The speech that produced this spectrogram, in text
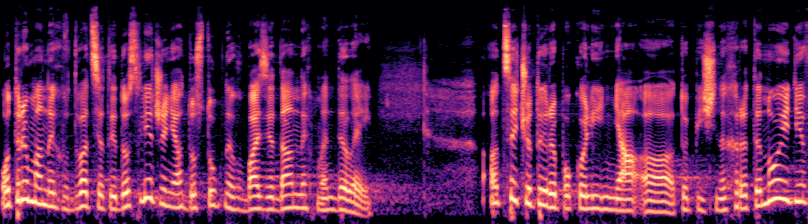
отриманих в 20 дослідженнях, доступних в базі даних Менделей. Це чотири покоління е, топічних ретиноїдів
